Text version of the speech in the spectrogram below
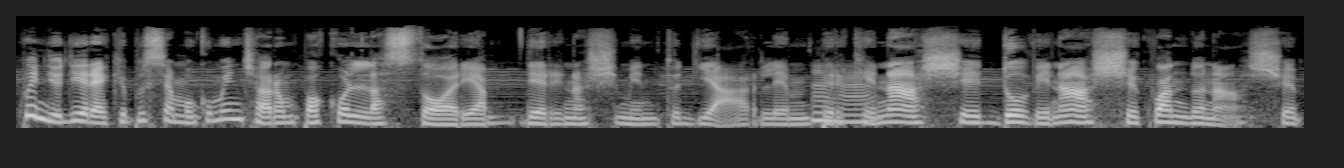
Quindi io direi che possiamo cominciare un po' con la storia del Rinascimento di Harlem, perché Mhm. nasce, dove nasce, quando nasce.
